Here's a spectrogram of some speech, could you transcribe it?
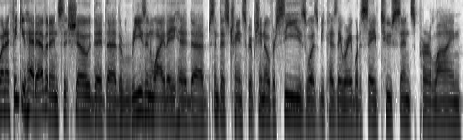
Well, and I think you had evidence that showed that uh, the reason why they had uh, sent this transcription overseas was because they were able to save two cents per line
